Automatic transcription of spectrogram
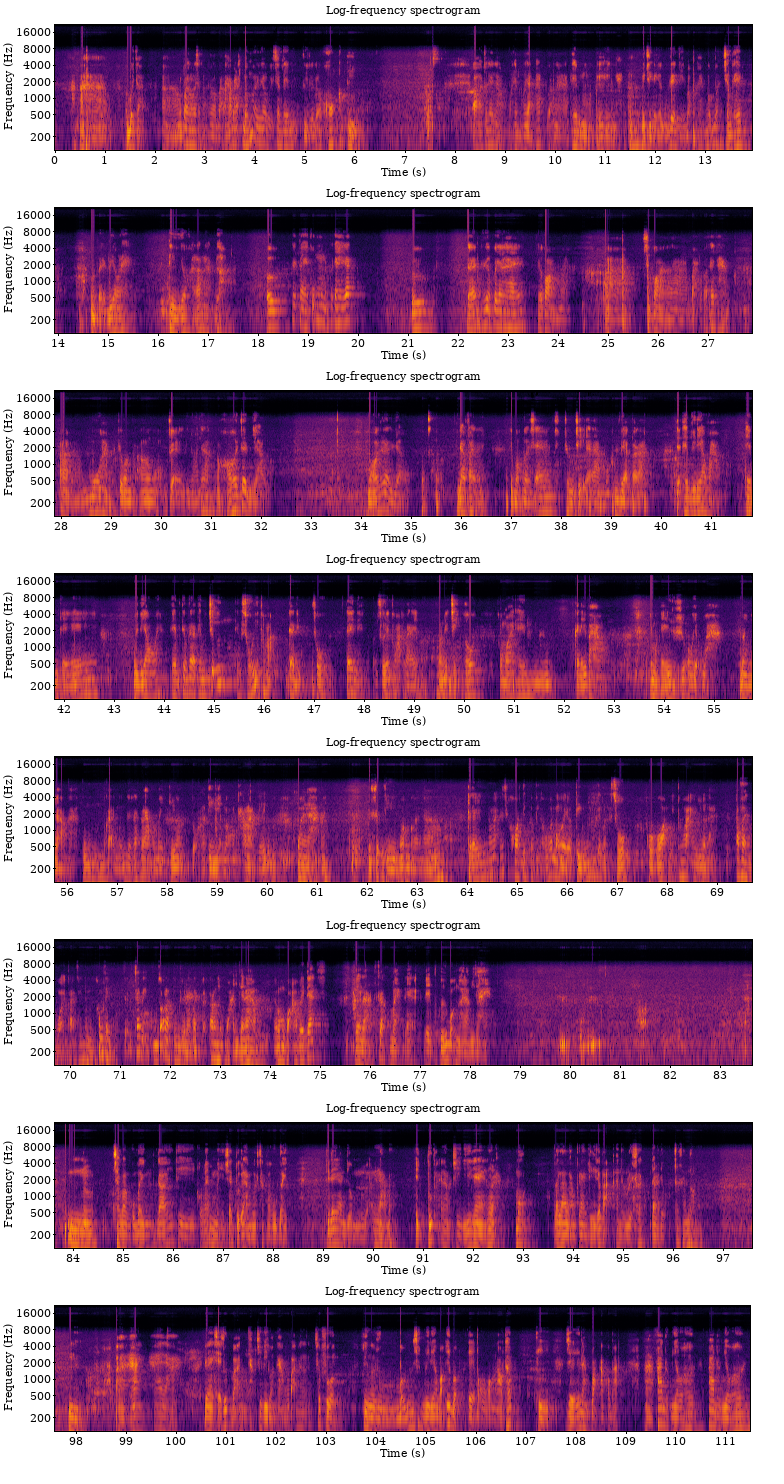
à bây giờ à, bao nhiêu sản phẩm rồi bạn đã bạn bấm vào nhau để xem thêm ấy, thì nó khó cực kỳ à, cho nên là có thêm một giải pháp gọi là thêm một cái hình ảnh. Ừ, mình chỉ để cũng lên gì này bấm vào xem thêm. Về video này thì nhiều khả năng làm được. Ừ cái này cũng là cái hay đấy. Ừ đấy cái là cái hay đấy. Chứ còn mà à, chỉ còn là bảo các khách hàng à, mua hàng chứ còn bảo chuyện thì nói là nó khó hơn rất là nhiều. Khó rất là nhiều. Đa phần đấy thì mọi người sẽ thường chỉ là làm một công việc đó là để thêm video vào, thêm cái video ấy, thêm thêm, tức là thêm chữ, thêm số điện thoại cái điện, số tên này, số điện thoại vào đấy, nó địa chỉ thôi, không ai thêm cái đấy vào. Nhưng mà cái sự hiệu quả mình gặp cả cung, cả mấy người khác làm của mình chưa độ tìm hiểu nó, tháo làm thế đúng không ngoài làm ấy. Thực sự thì mọi người nó cái đấy nó lại rất khó tính, bởi vì hầu hết mọi người đều tính cái số của gọi, điện thoại như là đa phần gọi điện thoại chính là mình không thể xác định rõ là cái việc này mình tăng hiệu quả như thế nào. Nếu không có AB test. Nên là rất là mệt để để cứ mọi người làm như này. Ừ, sản phẩm của mình, đấy, thì có lẽ mình sẽ tự làm được sản phẩm của mình. Thì đây là điều mình đã làm ấy. Thì tú phải làm chỉ như thế này thôi là một đó là làm cái này thì các bạn ăn được research là điều chắc chắn rồi. Ừ. à hai hai là điều này sẽ giúp bạn giảm chi phí quảng cáo của bạn sắp xuống. Khi người dùng bấm xem video bỏ ít bỏ để bỏ vòng lao thấp thì dưới là quảng cáo của bạn à, phát được nhiều hơn phát được nhiều hơn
